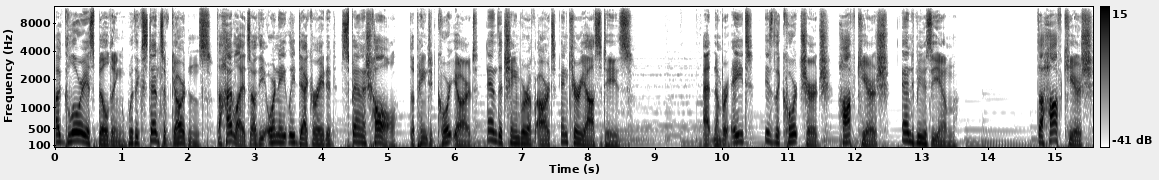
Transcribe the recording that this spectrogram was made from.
A glorious building with extensive gardens, the highlights are the ornately decorated Spanish Hall, the painted courtyard, and the Chamber of Art and Curiosities. At number 8 is the Court Church, Hofkirche, and Museum. The Hofkirche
